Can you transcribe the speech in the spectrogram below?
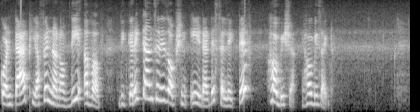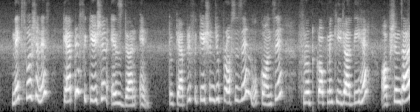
contact या फिर none of the above the correct answer is option A that is selective herbicide next question is caprification is done in तो कैप्रिफिकेशन जो प्रोसेस है वो कौन से फ्रूट क्रॉप में की जाती है। ऑप्शंस आर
